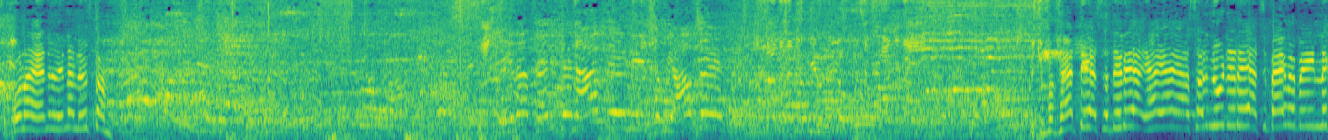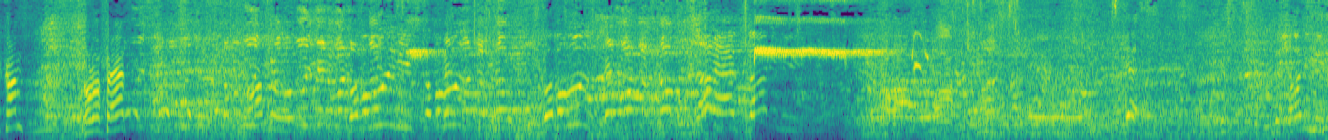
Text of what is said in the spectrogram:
Så prøv noget andet ind og løft ham. Vinder fat i den arm, som vi aftalte. Hvis du får fat der, så det der. Ja, ja, ja. Så er det nu det der. Tilbage med benene. Kom. Nu er fat. Skubber ud, Emil, skubber ud. Skubber ud. Sådan, flot, Emil. Yes. Det er flot, Emil.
